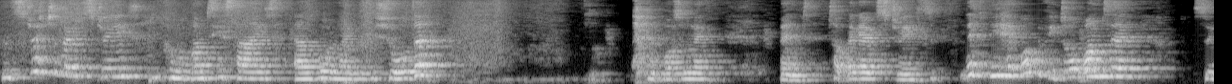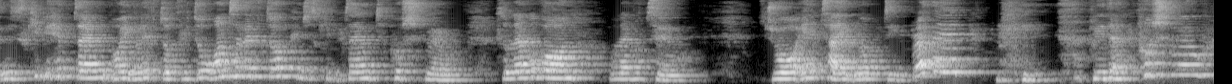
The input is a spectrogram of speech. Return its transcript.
and stretch them out straight come up onto your side, elbow in line with your shoulder, bottom leg bend, top leg out straight, lift your hip up if you don't want to, so you can just keep your hip down or you lift up, if you don't want to lift up, you can just keep it down to push through. So level one level two, draw in, tighten up, deep breath in, Breathe out, push through,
